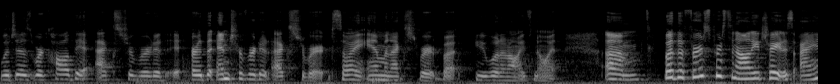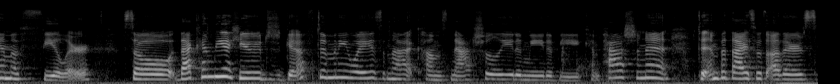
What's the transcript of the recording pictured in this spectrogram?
which is we're called the extroverted or the introverted extrovert. So I am an extrovert, but you wouldn't always know it. Um, but the first personality trait is I am a feeler. So that can be a huge gift in many ways, and that comes naturally to me to be compassionate, to empathize with others.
